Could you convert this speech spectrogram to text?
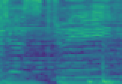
just dream.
